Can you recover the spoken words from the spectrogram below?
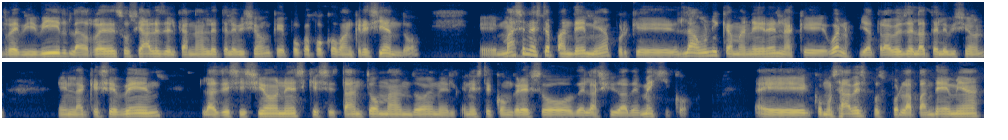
revivir las redes sociales del canal de televisión que poco a poco van creciendo. más en esta pandemia, porque es la única manera en la que, bueno, y a través de la televisión, en la que se ven las decisiones que se están tomando en, este Congreso de la Ciudad de México. Eh, como sabes, pues por la pandemia,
